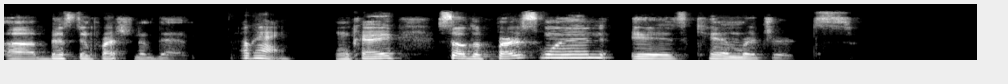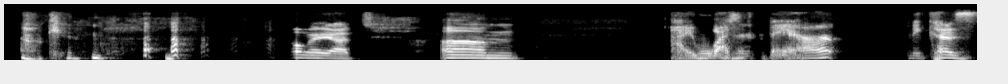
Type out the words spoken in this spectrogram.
uh, best impression of them. Okay. Okay. So the first one is Kim Richards. Okay. oh my god. Um I wasn't there because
